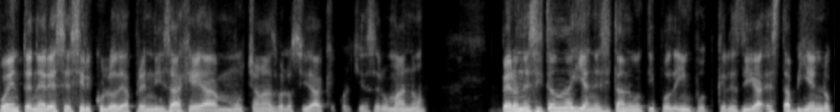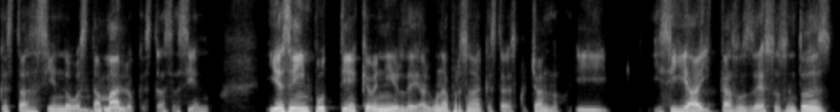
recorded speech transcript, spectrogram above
pueden tener ese círculo de aprendizaje a mucha más velocidad que cualquier ser humano, pero necesitan una guía, necesitan algún tipo de input que les diga, está bien lo que estás haciendo o está mal lo que estás haciendo. Y ese input tiene que venir de alguna persona que está escuchando. Y, y sí hay casos de esos. Entonces,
